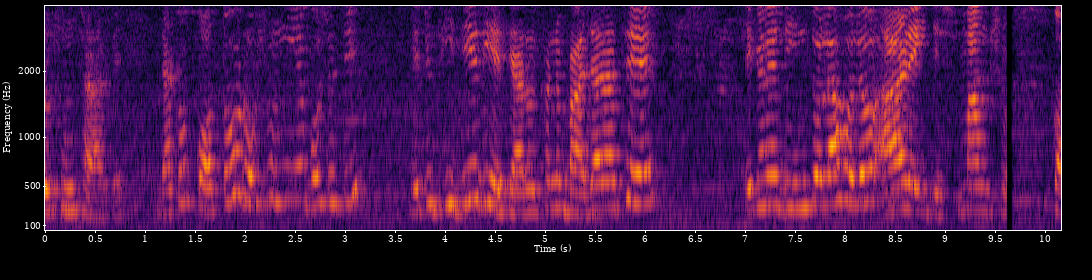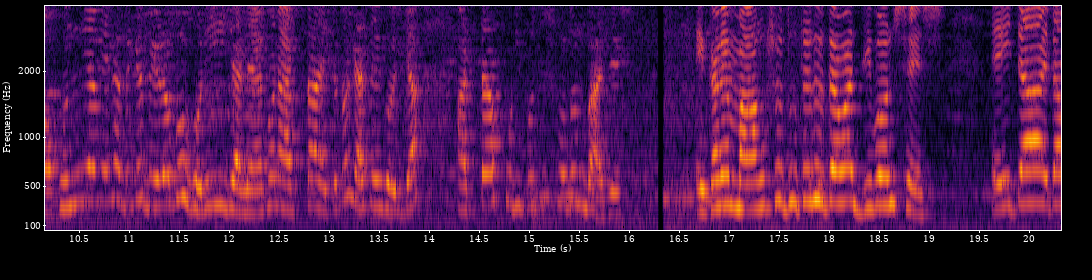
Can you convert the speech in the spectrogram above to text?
রসুন ছাড়াতে। দেখো কত রসুন নিয়ে বসেছি। একটু ভিজিয়ে দিয়েছে, আর ওখানে বাজার আছে। এখানে ডিম তোলা হলো, আর এই যে মাংস। কখন দিয়ে আমি এখান থেকে বেরোবো হরিই জানে। এখন আটটা, এটা তো গেছে ঘড়িটা। আটটা কুড়ি পঁচিশ মতন বাজে। এখানে মাংস ধুতে ধুতে আমার জীবন শেষ। এইটা, এটা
